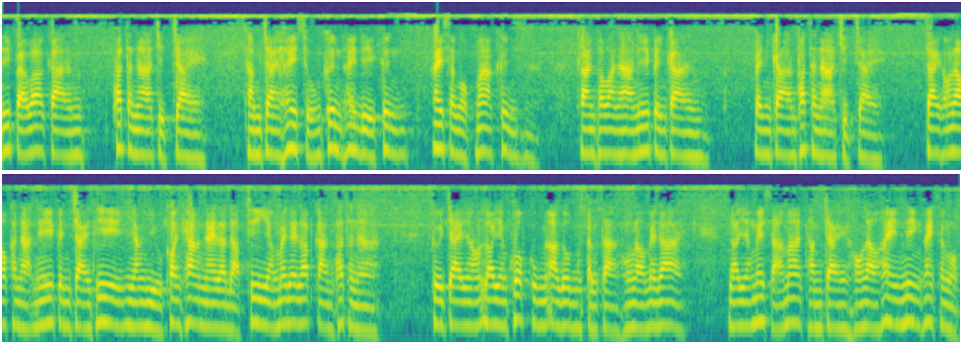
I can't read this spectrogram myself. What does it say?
นี้แปลว่าการพัฒนาจิตใจทำใจให้สูงขึ้นให้ดีขึ้น ให้สงบมากขึ้น การภาวนานี้เป็นการเป็นการพัฒนาจิตใจ ใจของเราขณะนี้เป็นใจที่ยังอยู่ค่อนข้างในระดับที่ยังไม่ได้รับการพัฒนา คือใจเราเรายังควบคุมอารมณ์ต่างๆ ของเราไม่ได้ เรายังไม่สามารถทำใจของเราให้นิ่งให้สงบ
